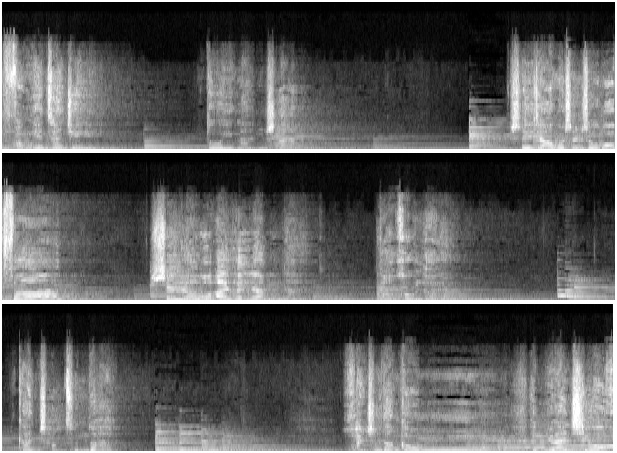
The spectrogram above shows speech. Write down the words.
风烟残尽独影阑珊。谁叫我伸手不放？谁让爱恨两难？到后来，肝肠寸断。幻世当空，恩怨休怀。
